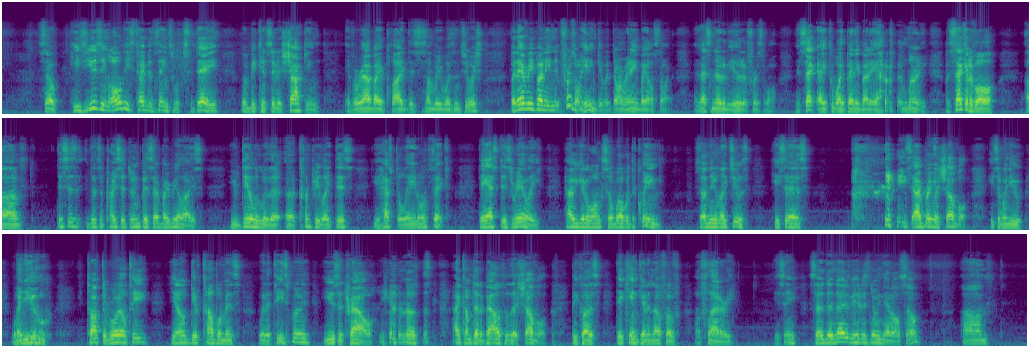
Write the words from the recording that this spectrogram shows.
So he's using all these types of things, which today would be considered shocking if a rabbi applied this to somebody who wasn't Jewish. But everybody knew, first of all, he didn't give a darn what anybody else thought. That's Noda B'Yehuda, first of all. And second, I could wipe anybody out of learning. But second of all, um, this is there's a price of doing business. Everybody realize you're dealing with a, a, country like this. You have to lay it on thick. They asked Disraeli how you get along so well with the Queen. She doesn't like Jews. He says, he said, I bring a shovel. He said, when you when you talk to royalty, you don't give compliments with a teaspoon. Use a trowel. You know, I come to the palace with a shovel because they can't get enough of, of flattery. You see? So the Noda B'Yehuda is doing that also. Um,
